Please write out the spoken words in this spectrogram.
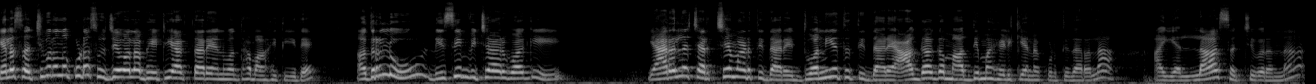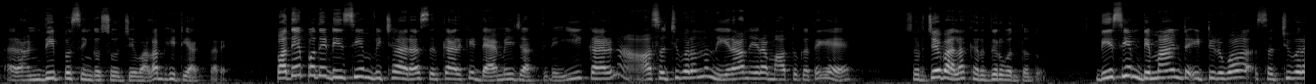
ಕೆಲ ಸಚಿವರನ್ನು ಕೂಡ ಸುರ್ಜೇವಾಲಾ ಭೇಟಿಯಾಗ್ತಾರೆ ಅನ್ನುವಂಥ ಮಾಹಿತಿ ಇದೆ. ಅದರಲ್ಲೂ ಡಿ ಸಿ ಎಂ ವಿಚಾರವಾಗಿ ಯಾರೆಲ್ಲ ಚರ್ಚೆ ಮಾಡ್ತಿದ್ದಾರೆ, ಧ್ವನಿ ಎತ್ತುತ್ತಿದ್ದಾರೆ, ಆಗಾಗ ಮಾಧ್ಯಮ ಹೇಳಿಕೆಯನ್ನು ಕೊಡ್ತಿದ್ದಾರಲ್ಲ ಆ ಎಲ್ಲ ಸಚಿವರನ್ನು ರಣದೀಪ್ ಸಿಂಗ್ ಸುರ್ಜೇವಾಲಾ ಭೇಟಿಯಾಗ್ತಾರೆ. ಪದೇ ಪದೇ ಡಿ ಸಿ ಎಂ ವಿಚಾರ ಸರ್ಕಾರಕ್ಕೆ ಡ್ಯಾಮೇಜ್ ಆಗ್ತಿದೆ. ಈ ಕಾರಣ ಆ ಸಚಿವರನ್ನು ನೇರ ನೇರ ಮಾತುಕತೆಗೆ ಸುರ್ಜೇವಾಲಾ ಕರೆದಿರುವಂಥದ್ದು. ಡಿ ಸಿ ಎಂ ಡಿಮ್ಯಾಂಡ್ ಇಟ್ಟಿರುವ ಸಚಿವರ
